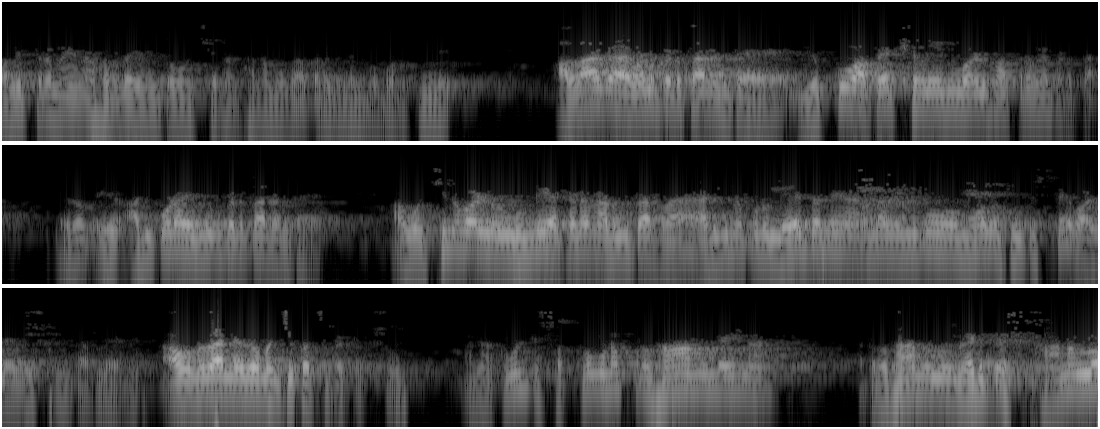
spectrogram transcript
పవిత్రమైన హృదయంతో వచ్చిన ధనముగా పరిగణింపబడుతుంది. అలాగా ఎవరు పెడతారంటే ఎక్కువ అపేక్ష లేని వాళ్ళు మాత్రమే పెడతారు. ఏదో అది కూడా ఎందుకు పెడతారంటే ఆ వచ్చిన వాళ్ళు ఉండి ఎక్కడైనా అడుగుతారా? అడిగినప్పుడు లేదని అన్నది ఎందుకు మూల చూపిస్తే వాళ్ళే వేసుకుంటారు లేదు ఆ ఉన్నదాన్ని ఏదో మంచి ఖర్చు పెట్టచ్చు. అని అటువంటి సత్వగుణ ప్రధానులైన ప్రధానులు నడిపే స్థానంలో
